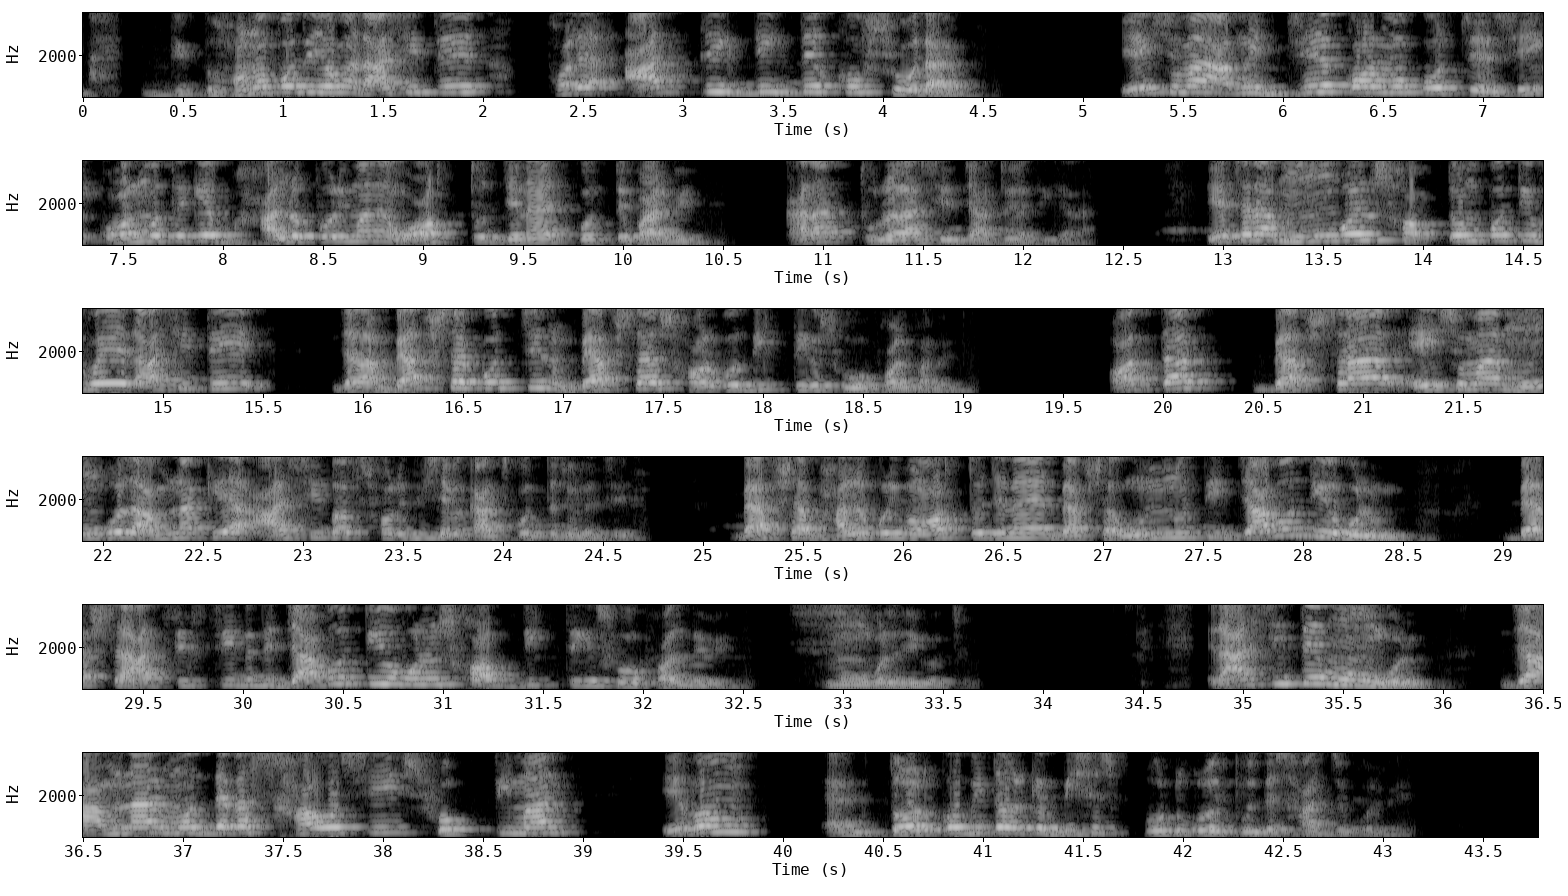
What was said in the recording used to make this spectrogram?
ধনপতি যখন রাশিতে, ফলে আর্থিক দিক দিয়ে খুব শুভদায়ক। এই সময় আপনি যে কর্ম করছেন, সেই কর্ম থেকে ভালো পরিমাণে অর্থ জেনারেট করতে পারবেন, কারা? তুলা রাশির জাতিকারা এছাড়া মঙ্গল সপ্তমপতি হয়ে রাশিতে যারা ব্যবসা করছেন ব্যবসার সর্বদিক থেকে শুভ ফল পাবেন। অর্থাৎ ব্যবসা এই সময় মঙ্গল আপনাকে আশীর্বাদ স্বরূপ হিসেবে কাজ করতে চলেছে। ব্যবসা ভালো পরিমাণ অর্থ জেনারেট, ব্যবসা উন্নতি যাবতীয় বলুন, ব্যবসা আর্থিক স্বীকৃতি যাবতীয় বলুন, সব দিক থেকে শুভ ফল দেবে মঙ্গলের গোচর। রাশিতে মঙ্গল, যা আপনার মধ্যে একটা সাহসী, শক্তিমান এবং এক তর্ক বিতর্কে বিশেষ পটু করে তুলতে সাহায্য করবে।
